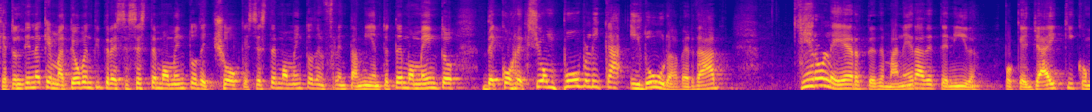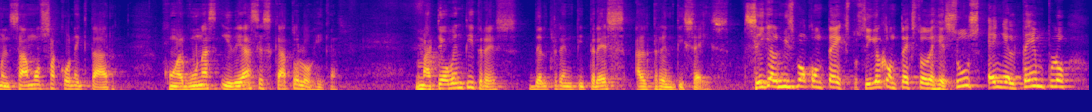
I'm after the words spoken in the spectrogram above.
que tú entiendas que Mateo 23 es este momento de choque, es este momento de enfrentamiento, este momento de corrección pública y dura, ¿verdad? Quiero leerte de manera detenida, porque ya aquí comenzamos a conectar con algunas ideas escatológicas. Mateo 23, del 33 al 36. Sigue el mismo contexto, sigue el contexto de Jesús en el templo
